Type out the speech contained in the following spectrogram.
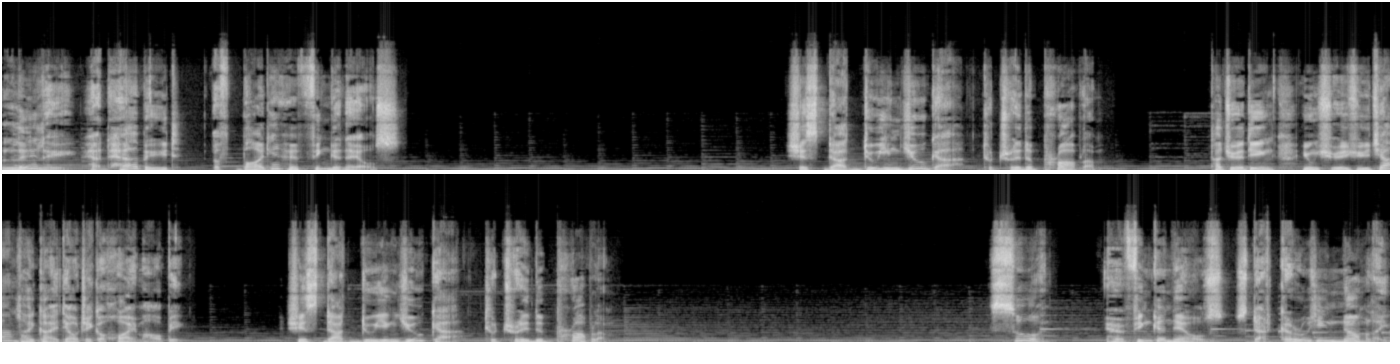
Lily had habit of biting her fingernails. She started doing yoga to treat a problem. 她决定用学瑜伽来改掉这个坏毛病。She started doing yoga to treat the problem. Soon, her fingernails start growing normally.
